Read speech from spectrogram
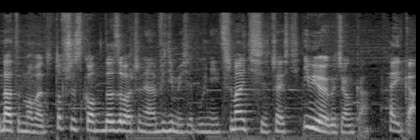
na ten moment to wszystko. Do zobaczenia. Widzimy się później. Trzymajcie się, cześć i miłego dzionka. Hejka!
